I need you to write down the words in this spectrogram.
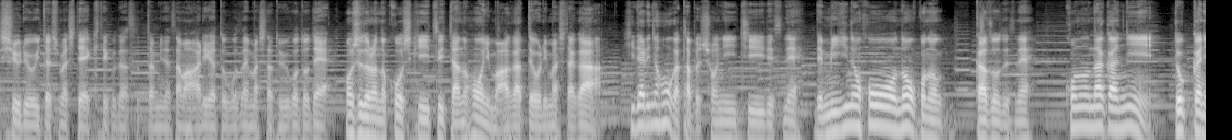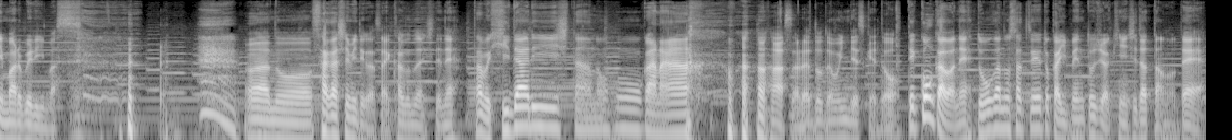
終了いたしまして、来てくださった皆様ありがとうございましたということで、星ドラの公式 Twitter の方にも上がっておりましたが、左の方が多分初日ですね。で、右の方のこの画像ですね。この中にどっかにマルベリーいます。あの、探してみてください。拡大してね。多分左下の方かな。それはどうでもいいんですけど。で、今回はね、動画の撮影とかイベント時は禁止だったので、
